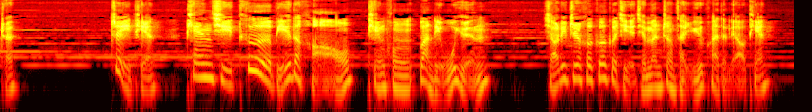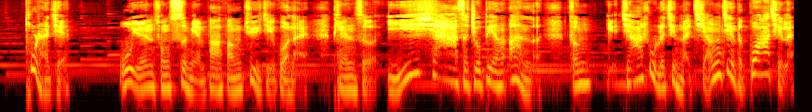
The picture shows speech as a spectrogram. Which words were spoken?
着。这天天气特别的好，天空万里无云。小荔枝和哥哥姐姐们正在愉快的聊天，突然间，乌云从四面八方聚集过来，天色一下子就变暗了，风也加入了进来，强劲的刮起来，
